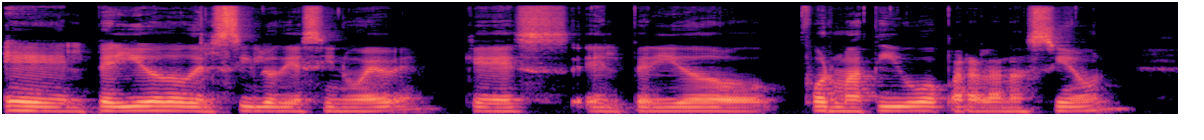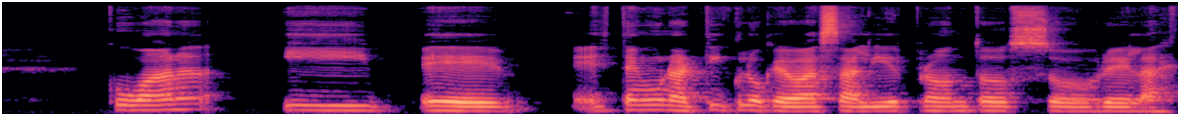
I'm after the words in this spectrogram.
el periodo del siglo XIX, que es el periodo formativo para la nación cubana, y eh, tengo un artículo que va a salir pronto sobre la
